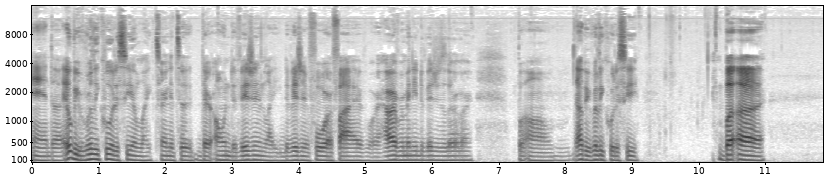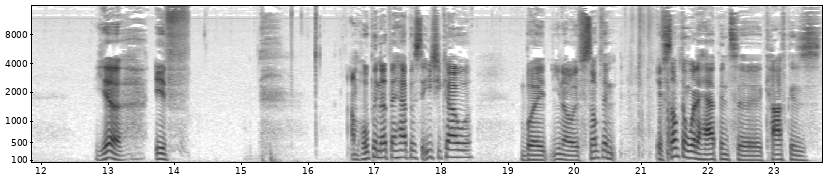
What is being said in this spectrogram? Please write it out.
and uh, it would be really cool to see them like turn into their own division, like Division Four or Five or however many divisions there are. But um, that'd be really cool to see. But uh, yeah, if I'm hoping nothing happens to Ichikawa, but you know, if something, if something were to happen to Kafka's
